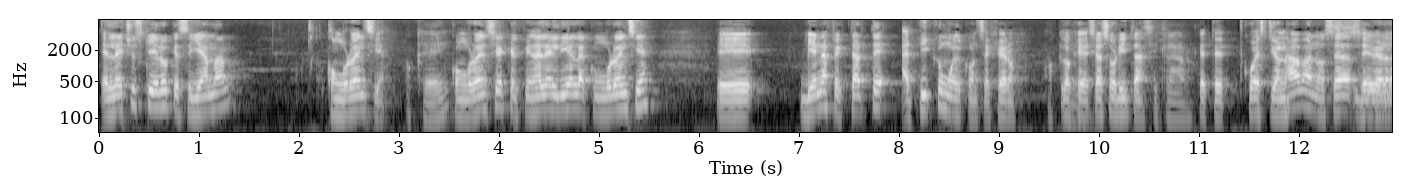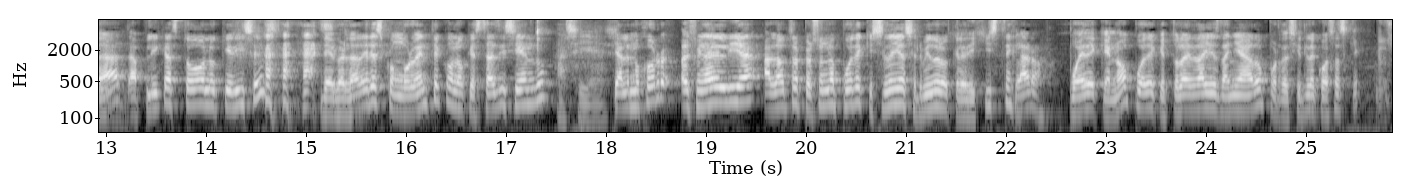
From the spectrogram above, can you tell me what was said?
El hecho es que hay lo que se llama congruencia. Ok. Congruencia, que al final del día la congruencia eh, viene a afectarte a ti como el consejero. Lo que decías ahorita. Sí, claro. Que te cuestionaban, o sea, Sí. ¿de verdad aplicas todo lo que dices? ¿De verdad eres congruente con lo que estás diciendo? Así es. Y a lo mejor al final del día a la otra persona puede que sí le haya servido lo que le dijiste. Claro. Puede que no, puede que tú la hayas dañado por decirle cosas que pues,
